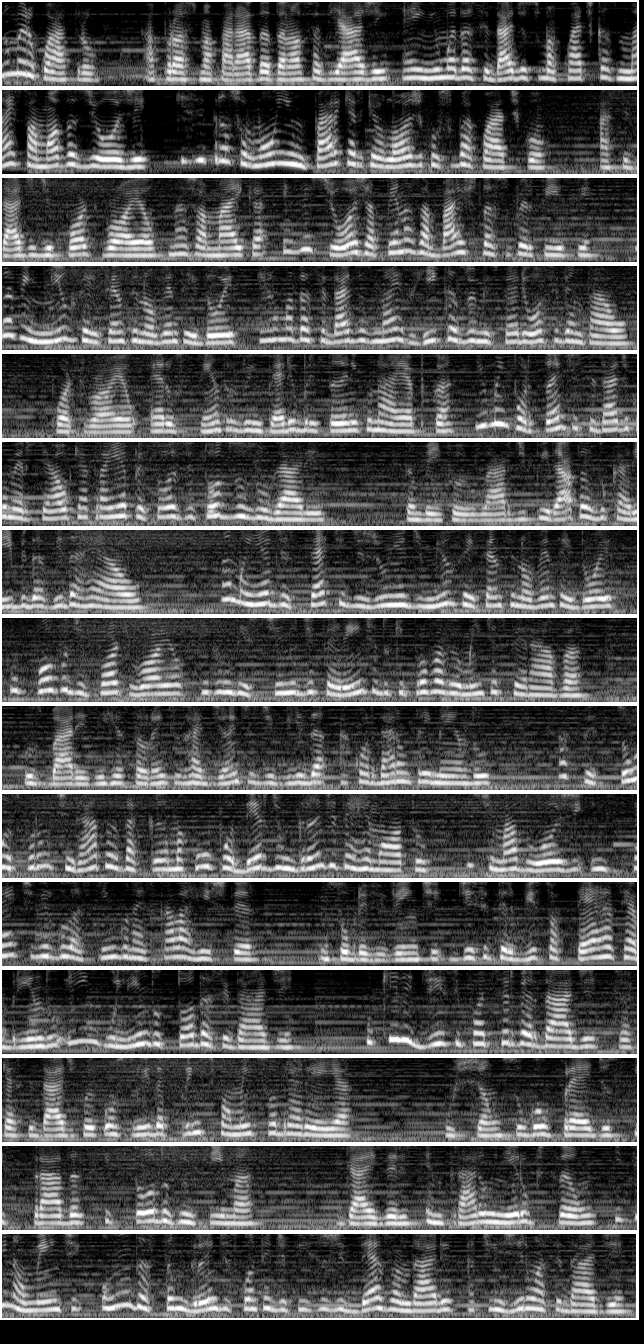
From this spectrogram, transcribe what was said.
Número 4. A próxima parada da nossa viagem é em uma das cidades subaquáticas mais famosas de hoje, que se transformou em um parque arqueológico subaquático. A cidade de Port Royal, na Jamaica, existe hoje apenas abaixo da superfície, mas em 1692 era uma das cidades mais ricas do hemisfério ocidental. Port Royal era o centro do Império Britânico na época e uma importante cidade comercial que atraía pessoas de todos os lugares. Também foi o lar de piratas do Caribe da vida real. Na manhã de 7 de junho de 1692, o povo de Port Royal teve um destino diferente do que provavelmente esperava. Os bares e restaurantes radiantes de vida acordaram tremendo, as pessoas foram tiradas da cama com o poder de um grande terremoto, estimado hoje em 7,5 na escala Richter. Um sobrevivente disse ter visto a terra se abrindo e engolindo toda a cidade. O que ele disse pode ser verdade, já que a cidade foi construída principalmente sobre areia. O chão sugou prédios, estradas e todos em cima. Geysers entraram em erupção e, finalmente, ondas tão grandes quanto edifícios de 10 andares atingiram a cidade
